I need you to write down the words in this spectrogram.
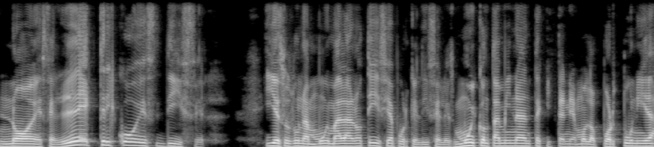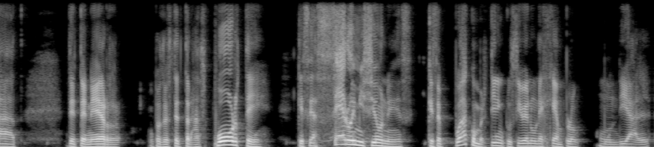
no es eléctrico, es diésel. Y eso es una muy mala noticia porque el diésel es muy contaminante. Aquí teníamos la oportunidad de tener pues este transporte que sea cero emisiones, que se pueda convertir inclusive en un ejemplo mundial.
